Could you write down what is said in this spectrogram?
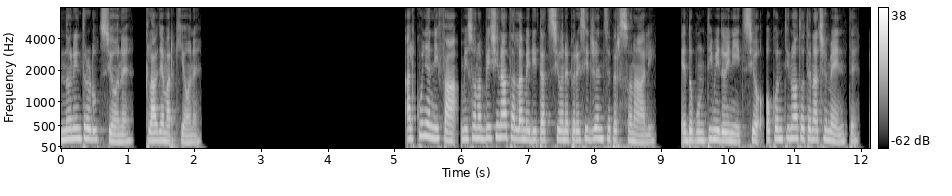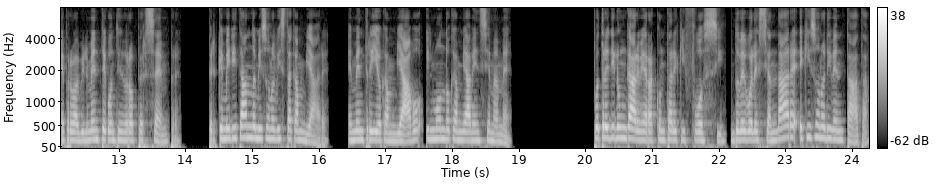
Non introduzione, Claudia Marchione. Alcuni anni fa mi sono avvicinata alla meditazione per esigenze personali e dopo un timido inizio ho continuato tenacemente e probabilmente continuerò per sempre, perché meditando mi sono vista cambiare e mentre io cambiavo il mondo cambiava insieme a me. Potrei dilungarmi a raccontare chi fossi, dove volessi andare e chi sono diventata,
